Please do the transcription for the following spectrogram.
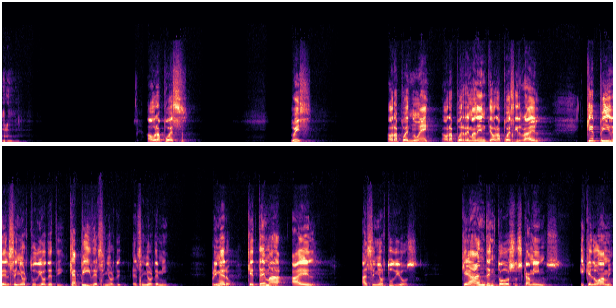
Ahora pues, Luis, ahora pues Noé, ahora pues remanente, ahora pues Israel. ¿Qué pide el Señor tu Dios de ti? ¿Qué pide el Señor de, el Señor de mí? Primero, que tema a Él, al Señor tu Dios, que ande en todos sus caminos y que lo ame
